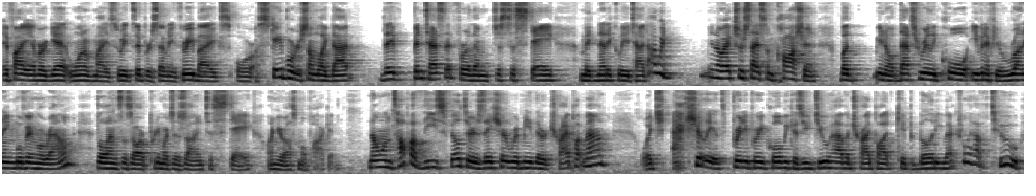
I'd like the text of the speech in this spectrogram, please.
if I ever get one of my Sweet Super 73 bikes or a skateboard or something like that, they've been tested for them just to stay magnetically attached. I would, you know, exercise some caution, but you know, that's really cool. Even if you're running, moving around, the lenses are pretty much designed to stay on your Osmo Pocket. Now, on top of these filters, they shared with me their tripod mount, which actually it's pretty pretty cool because you do have a tripod capability. You actually have two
